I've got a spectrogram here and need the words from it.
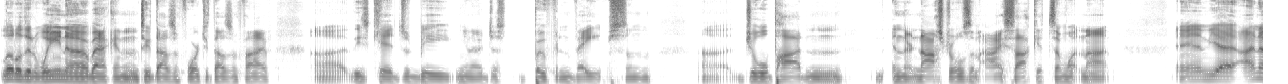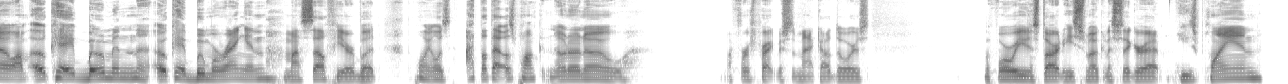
Little did we know back in 2004, 2005, uh, these kids would be, you know, just boofing vapes and uh, Juul podding in their nostrils and eye sockets and whatnot. And yeah, I know I'm okay booming, okay boomeranging myself here, but the point was, I thought that was punk. No, no, no. My first practice with Mac Outdoors. Before we even start, he's smoking a cigarette. He's playing.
